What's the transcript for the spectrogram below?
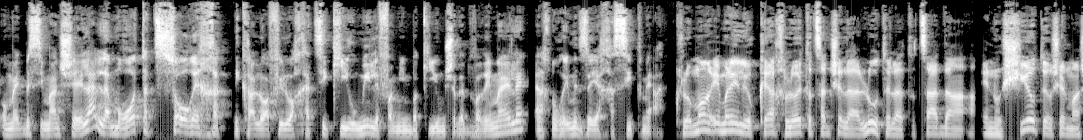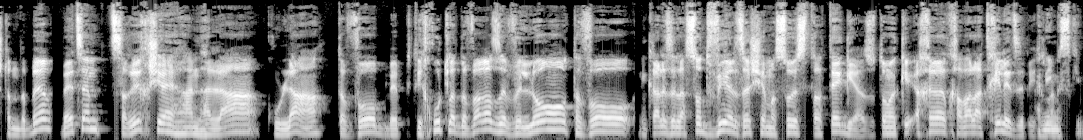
עומד בסימן שאלה למרות הצורך נקרא לו אפילו החצי קיומי לפעמים בקיום של הדברים האלה אנחנו רואים את זה יחסית מעט. כלומר אם אני לוקח לא את הצד של העלות אלא את הצד האנושי יותר של מה שאתה מדבר בעצם צריך שהנהלה כולה תבוא בפתיחות לדבר הזה ולא תבוא נקרא לזה לעשות וי על זה שהם עשו אסטרטגיה זאת אומרת אחרת חבל להתחיל את זה בכלל. אני מסכים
